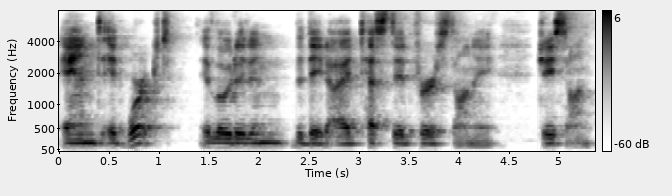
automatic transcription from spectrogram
And it worked. It loaded in the data. I tested first on a JSON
